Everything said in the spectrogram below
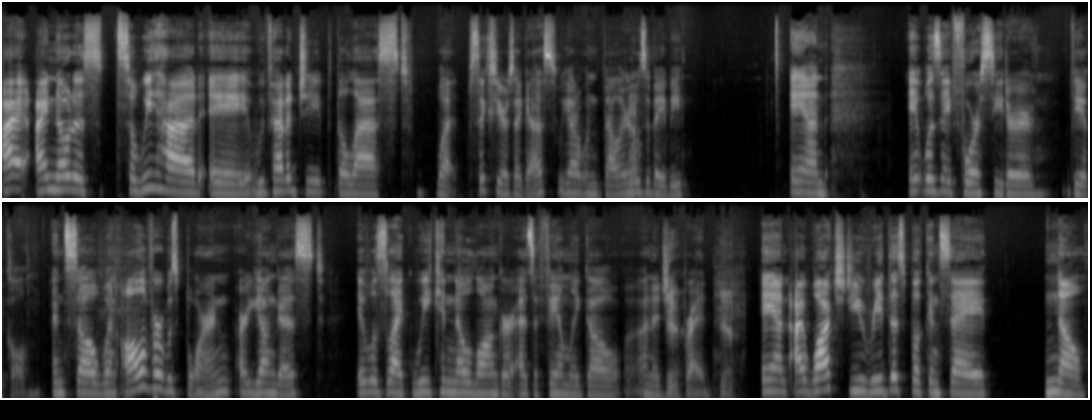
I i noticed so we had a we've had a jeep the last what six years i guess. We got it when valerie yeah. was a baby. And it was a four seater vehicle. And so when oliver was born our youngest it was like we can no longer as a family go on a jeep yeah, ride yeah and I watched you read this book and say, no,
